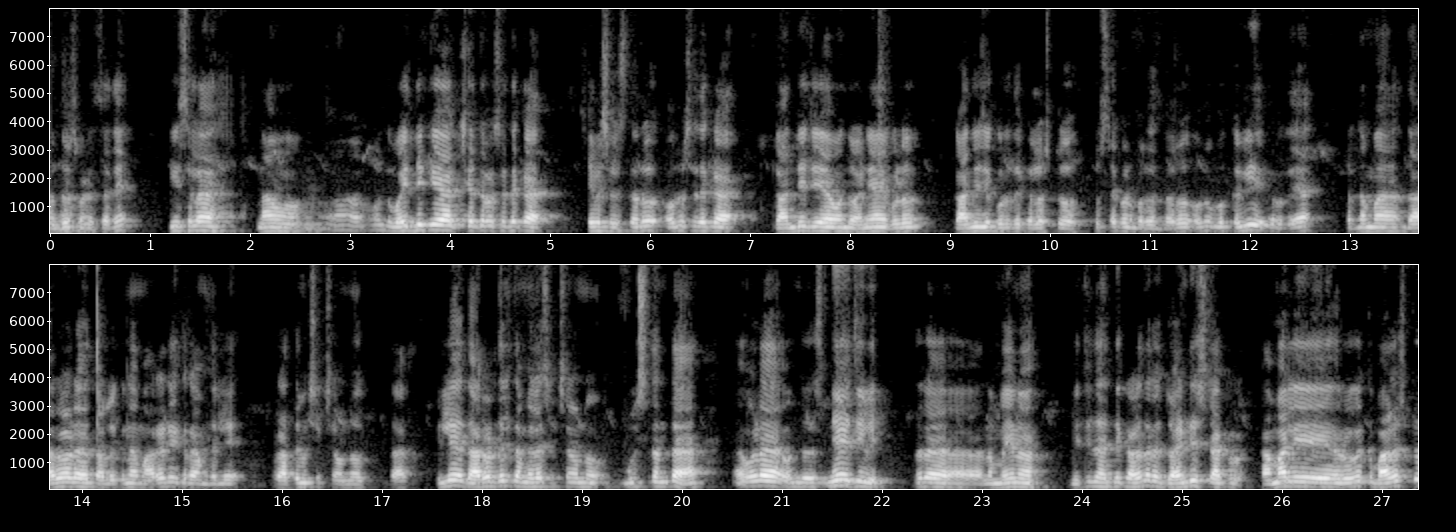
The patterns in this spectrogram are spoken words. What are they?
ಸಂತೋಷವೆನಿಸ್ತದೆ ಈ ಸಲ ನಾವು ಒಂದು ವೈದ್ಯಕೀಯ ಕ್ಷೇತ್ರ ಸದಕ ಸೇವೆ ಸಲ್ಲಿಸಿದವರು, ಅವರು ಸದಕ ಗಾಂಧೀಜಿಯ ಒಂದು ಅನ್ಯಾಯಗಳು. ಗಾಂಧೀಜಿ ಕುರಿತ ಕೆಲವಷ್ಟು ಪುಸ್ತಕವನ್ನು ಬರೆದಂಥವ್ರು. ಅವರು ಒಬ್ಬ ಕವಿ ಹೃದಯ ನಮ್ಮ ಧಾರವಾಡ ತಾಲೂಕಿನ ಮಾರಾಡಿ ಗ್ರಾಮದಲ್ಲಿ ಪ್ರಾಥಮಿಕ ಶಿಕ್ಷಣವನ್ನು ಇಲ್ಲೇ ಧಾರವಾಡದಲ್ಲಿ ತಮ್ಮೆಲ್ಲ ಶಿಕ್ಷಣವನ್ನು ಮುಗಿಸಿದಂಥ, ಒಳ್ಳೆ ಒಂದು ಸ್ನೇಹಜೀವಿ. ಅದರ, ನಮ್ಮ ಏನು ನಿತಿನ್ ಹತ್ತಿಕಾಳ ಅಂದ್ರೆ ಜಾಂಡಿಸ್ ಡಾಕ್ಟರ್ ಕಾಮಾಲಿ ರೋಗಕ್ಕೆ ಬಹಳಷ್ಟು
